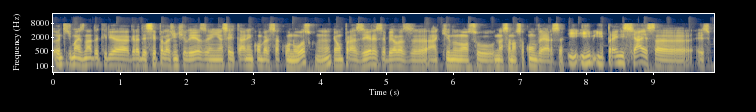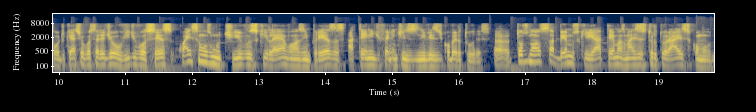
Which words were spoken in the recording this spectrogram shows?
antes de mais nada, queria agradecer pela gentileza em aceitarem conversar conosco. Né? É um prazer recebê-las eh, aqui no nosso, nessa nossa conversa. E, e, e para iniciar essa, esse podcast, podcast, eu gostaria de ouvir de vocês quais são os motivos que levam as empresas a terem diferentes níveis de coberturas. Uh, todos nós sabemos que há temas mais estruturais, como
